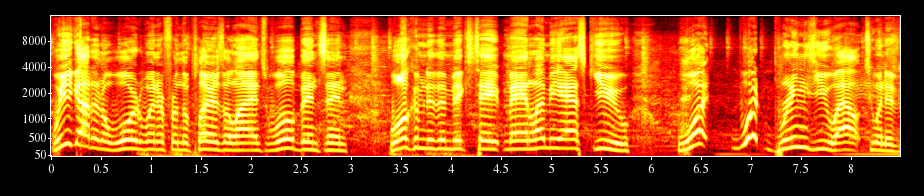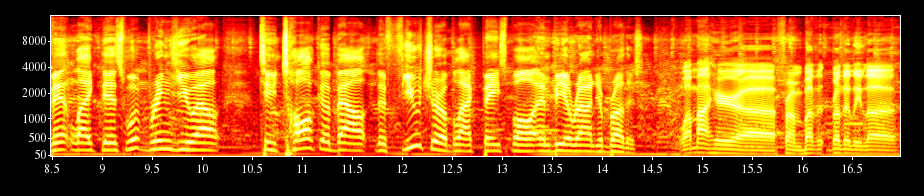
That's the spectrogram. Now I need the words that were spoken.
We got an award winner from the Players Alliance, Will Benson. Welcome to the mixtape, man. Let me ask you, what what brings you out to an event like this? What brings you out to talk about the future of black baseball and be around your brothers? Well, I'm out here uh, from Brotherly Love.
